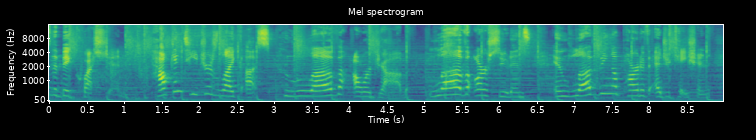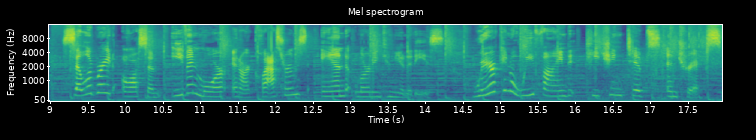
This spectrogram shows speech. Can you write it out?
So here is the big question How can teachers like us who love our job, love our students, and love being a part of education celebrate awesome even more in our classrooms and learning communities? Where can we find teaching tips and tricks?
